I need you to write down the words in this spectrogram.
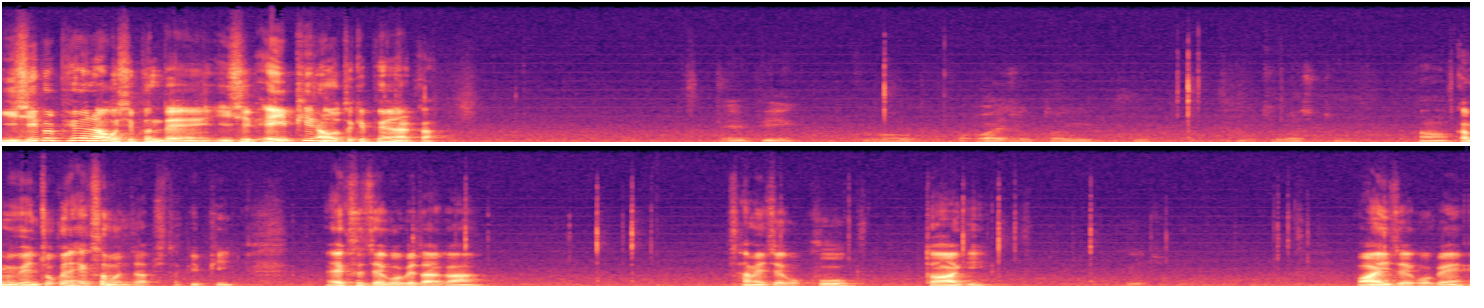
20을 표현하고 싶은데 20 AP는 어떻게 표현할까? AP 그거 Y제곱 더하기 9 Y제곱 어, 그러면 왼쪽 그냥 x 먼저 합시다. BP. x 제곱에다가 3의 제곱 9 더하기 y 제곱에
